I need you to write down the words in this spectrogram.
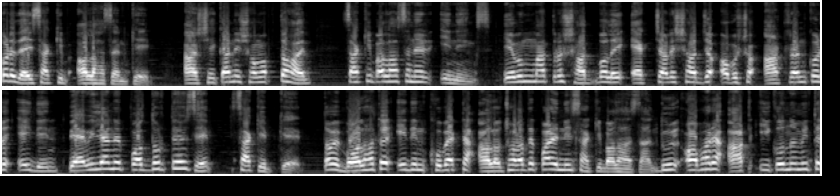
করে দেয় সাকিব আল হাসানকে। আর সেখানে সমাপ্ত হয় সাকিব আল হাসানের ইনিংস এবং মাত্র সাত বলে এক চারের সাহায্যে অবশ্য আট রান করে এই দিন প্যাভিলিয়নের পথ ধরতে হয়েছে সাকিবকে। তবে বল হাতে এই দিন খুব একটা আলো ছড়াতে পারেনি সাকিব আল হাসান। দুই ওভারে আট ইকোনমিতে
